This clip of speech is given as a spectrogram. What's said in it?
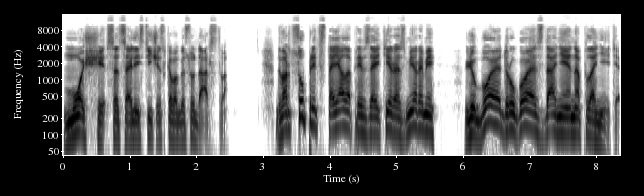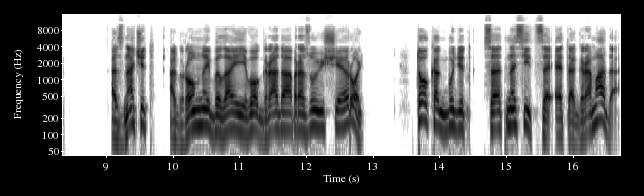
мощи социалистического государства. Дворцу предстояло превзойти размерами любое другое здание на планете. А значит, огромной была и его градообразующая роль. То, как будет соотноситься эта громада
